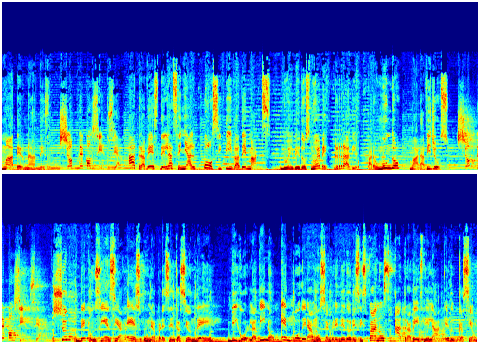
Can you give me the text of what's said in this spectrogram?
Mate Hernández. Shot de Conciencia. A través de la señal positiva de Max 929 Radio para un mundo maravilloso. Shot de Conciencia. Shot de Conciencia es una presentación de Vigor Latino. Empoderamos a emprendedores hispanos a través de la educación.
